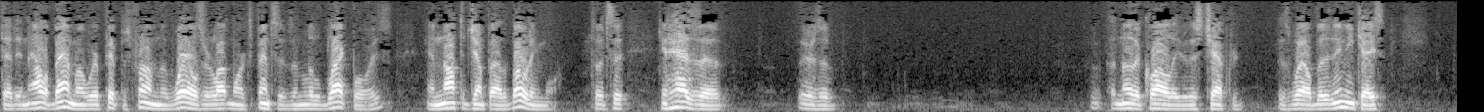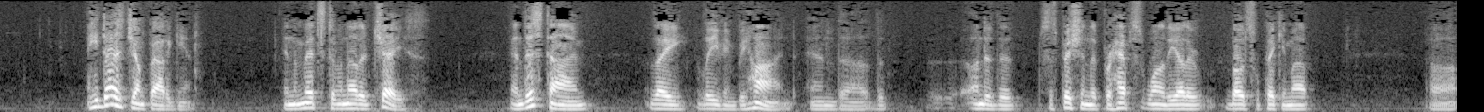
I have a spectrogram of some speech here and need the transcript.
that in Alabama, where Pip is from, the whales are a lot more expensive than little black boys, and not to jump out of the boat anymore. So it's a it has a there's a another quality to this chapter as well. But in any case, he does jump out again in the midst of another chase, and this time they leave him behind, and uh, the, under the suspicion that perhaps one of the other boats will pick him up, uh,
